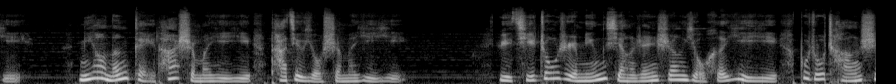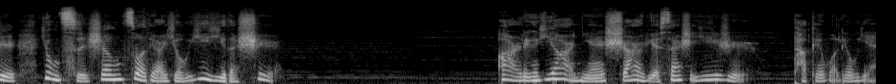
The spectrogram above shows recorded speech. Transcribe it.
义，你要能给它什么意义，它就有什么意义。与其终日冥想人生有何意义，不如尝试用此生做点有意义的事。二零一二年十二月三十一日，他给我留言：“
